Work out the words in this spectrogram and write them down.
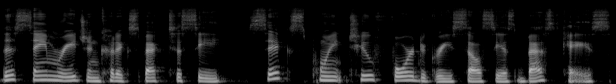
this same region could expect to see 6.24 degrees Celsius best case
